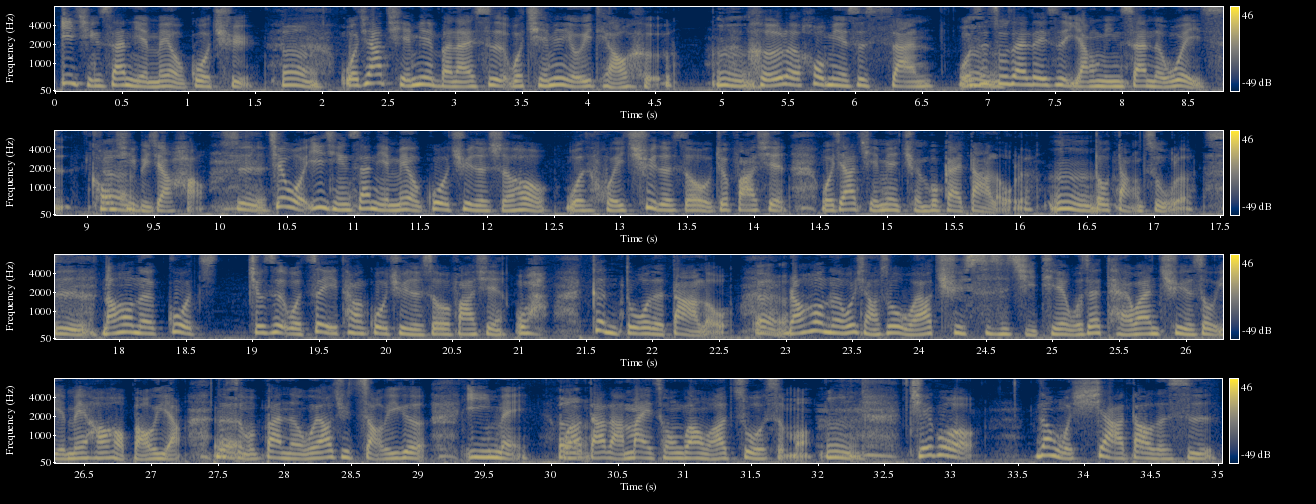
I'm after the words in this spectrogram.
疫情三年没有过去。嗯，我家前面本来是我前面有一条河。嗯，河了后面是山，我是住在类似阳明山的位置，空气比较好。是，结果疫情三年没有过去的时候，我回去的时候，我就发现我家前面全部盖大楼了，嗯，都挡住了。是，然后呢，过就是我这一趟过去的时候，发现哇，更多的大楼。嗯，然后呢，我想说我要去四十几天，我在台湾去的时候也没好好保养，那怎么办呢？我要去找一个医美，我要打打脉冲光，我要做什么？嗯，结果。让我吓到的是，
